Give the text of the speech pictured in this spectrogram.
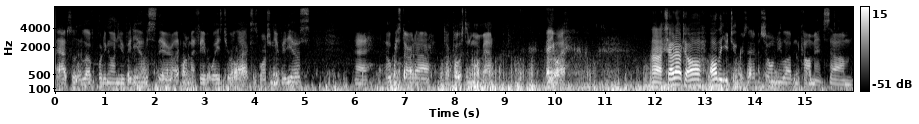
I absolutely love putting on your videos. They're like one of my favorite ways to relax is watching your videos. Uh, I hope you start, uh, start posting more, man. Anyway, uh, shout out to all, all the YouTubers that have been showing me love in the comments. Um,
